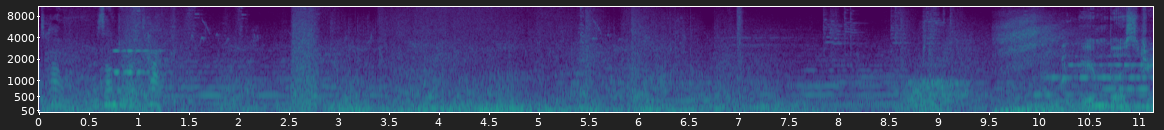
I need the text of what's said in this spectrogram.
tower is under attack. Industry.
